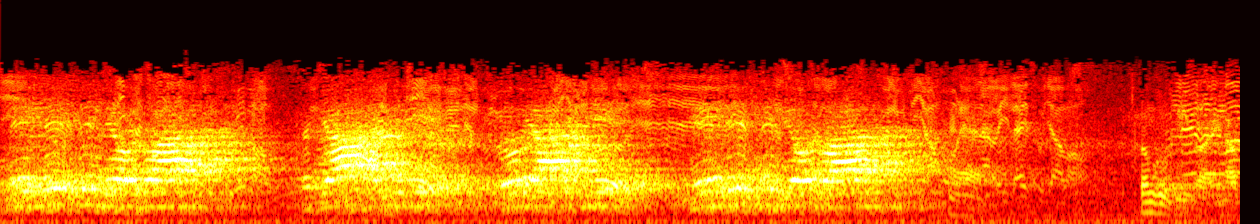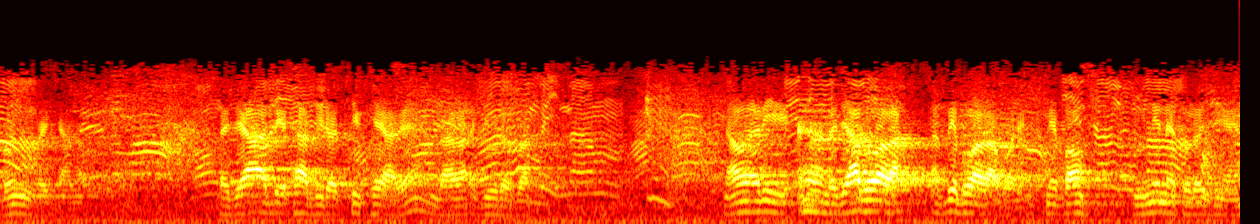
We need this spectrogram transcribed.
နေလေးသိလျော်စွာတရားဖြစ်ဒုရာဖြစ်နေလေးသိလျော်စွာ သုံးခုပြီးတော့နောက်သုံးခုပဲကျန်တယ်တရားအသေးထပြီးတော့ဖြည့်ခဲ့ရတယ်ဒါကအကျိုးတော့ပါနောက်အဲ့ဒီတရားဘဝကအသစ်ဘဝကပေါ့လေနှစ်ပေါင်းဒီနေ့နဲ့ဆိုလို့ရှိရင်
